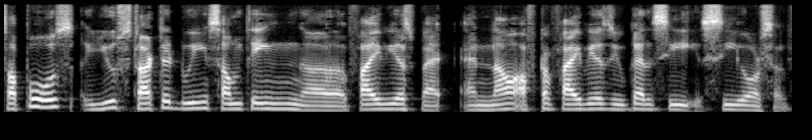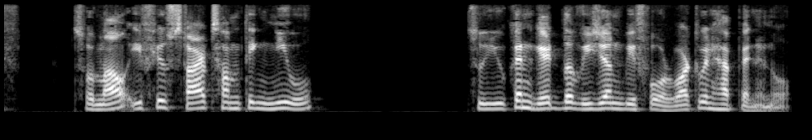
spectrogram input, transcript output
suppose you started doing something uh, five years back and now after five years you can see see yourself so now if you start something new so you can get the vision before what will happen you know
